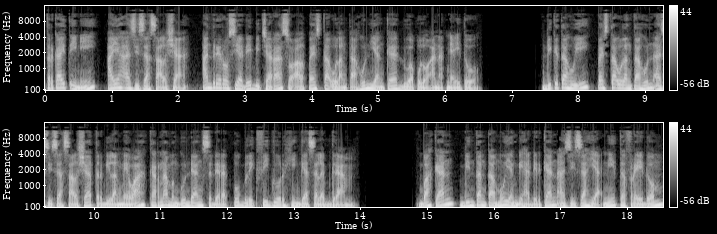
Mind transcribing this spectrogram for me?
terkait ini, ayah Azizah Salsha, Andre Rosiade bicara soal pesta ulang tahun yang ke-20 anaknya itu. Diketahui, pesta ulang tahun Azizah Salsha terbilang mewah karena mengundang sederet publik figur hingga selebgram. Bahkan, bintang tamu yang dihadirkan Azizah yakni The Freedom,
